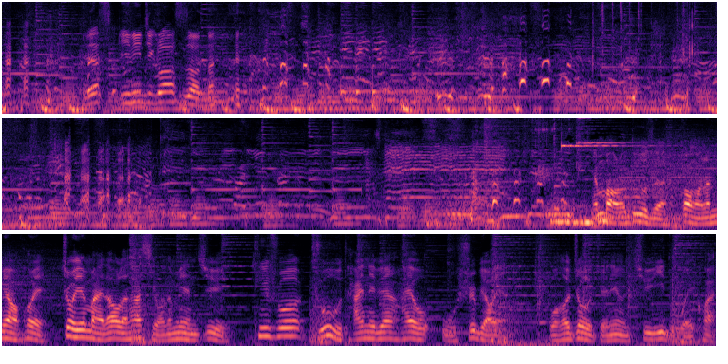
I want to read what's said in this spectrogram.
yes, you need your glasses on. 填饱了肚子，逛完了庙会，周也买到了他喜欢的面具。听说主舞台那边还有舞狮表演，我和周决定去一睹为快。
